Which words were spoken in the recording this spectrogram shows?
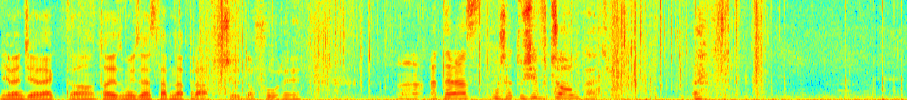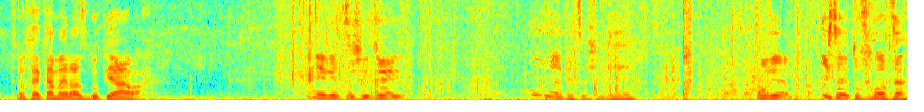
Nie będzie lekko. To jest mój zestaw naprawczy do fury. A, teraz muszę tu się wczołgać. Trochę kamera zgupiała. Nie wie co się dzieje. Nie wie co się dzieje. Ja za to wiem. I sobie tu wchodzę.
